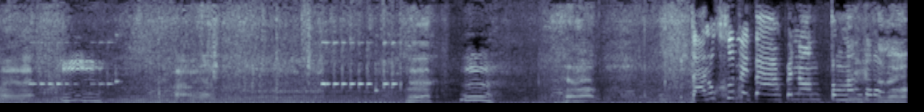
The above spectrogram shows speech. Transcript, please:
ไปแล้วป่ายังเนื้อใช่ไหมตาลุกขึ้นในตาไปนอนตรงนั้นก็ได้ใช่ไห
